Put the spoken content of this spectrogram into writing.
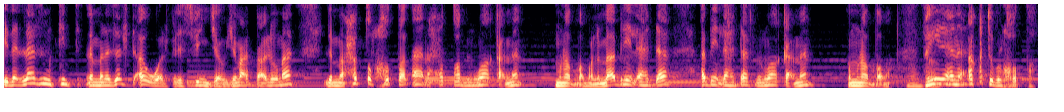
اذا لازم كنت لما نزلت أول في الإسفنجة وجمعت معلومات، لما أحط الخطة الآن أحطها من واقع من؟ منظمة. لما أبني الأهداف أبني الأهداف من واقع من؟ المنظمه فهنا أنا أكتب الخطة.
